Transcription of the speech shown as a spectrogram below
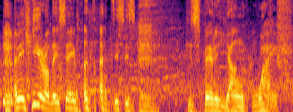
I mean, hero, they say, but that is his very young wife.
